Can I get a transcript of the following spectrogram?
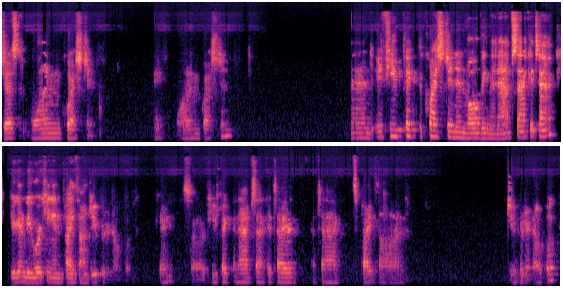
just one question. Okay, one question. And if you pick the question involving the knapsack attack, you're going to be working in Python Jupyter Notebook. Okay, so if you pick the knapsack attack, attack it's Python Jupyter Notebook.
